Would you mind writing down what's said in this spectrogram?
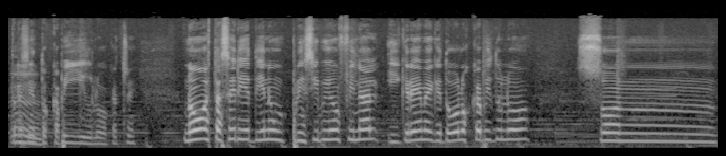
300 capítulos, ¿cachai? No, esta serie tiene un principio y un final, y créeme que todos los capítulos son.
